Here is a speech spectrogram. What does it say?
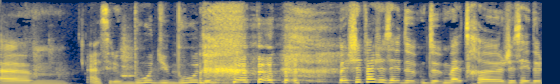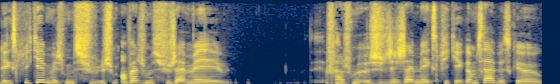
Euh, ah, c'est le bout du bout. De... bah, je sais pas, j'essaye de, de mettre, euh, j'essaye de l'expliquer, mais je me suis, en fait, je me suis jamais, enfin, je l'ai jamais expliqué comme ça parce que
